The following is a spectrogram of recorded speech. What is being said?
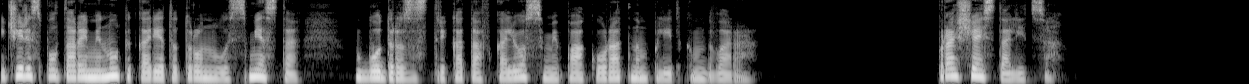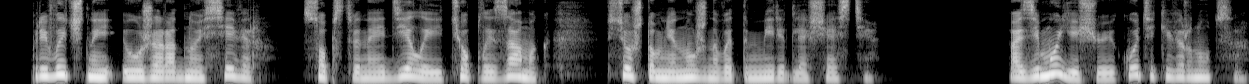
И через полторы минуты карета тронулась с места, бодро застрекотав колесами по аккуратным плиткам двора. «Прощай, столица», Привычный и уже родной север, собственное дело и теплый замок — все, что мне нужно в этом мире для счастья. А зимой еще и котики вернутся,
